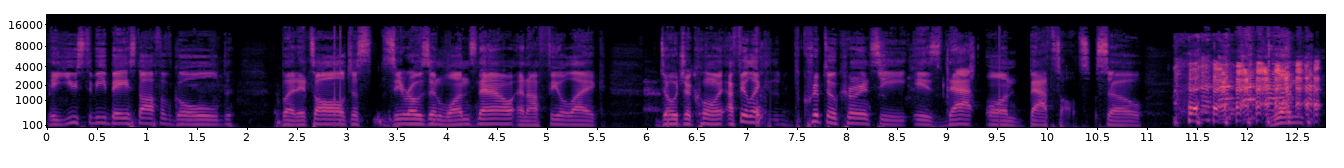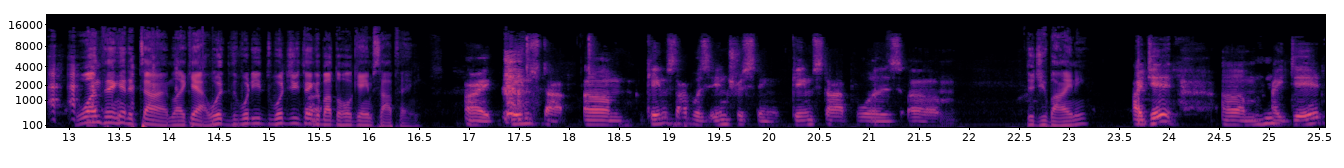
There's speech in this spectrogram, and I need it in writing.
It used to be based off of gold, but it's all just zeros and ones now. And I feel like Dogecoin, I feel like cryptocurrency is that on bath salts. So one one thing at a time. Like, yeah, what what do you what do you think about the whole GameStop thing? All right, GameStop. Um, GameStop was interesting. GameStop was um, Did you buy any? I did. Um, Mhm. I did,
